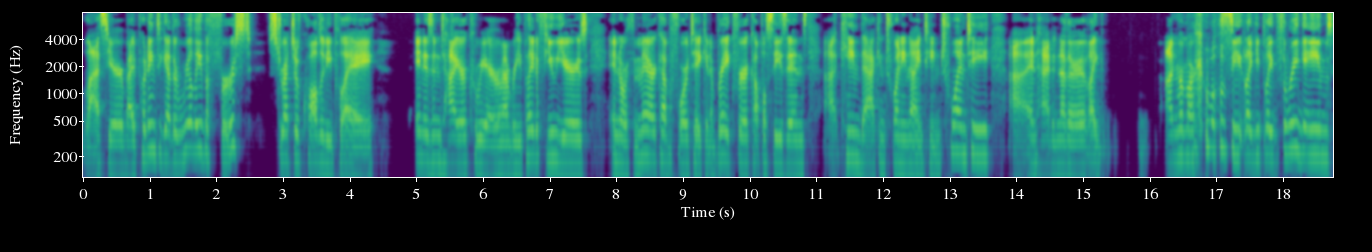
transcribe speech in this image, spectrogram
last year by putting together really the first stretch of quality play in his entire career. Remember, he played a few years in North America before taking a break for a couple seasons, uh, came back in 2019 20, uh, and had another, like, unremarkable seat. Like, he played three games,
